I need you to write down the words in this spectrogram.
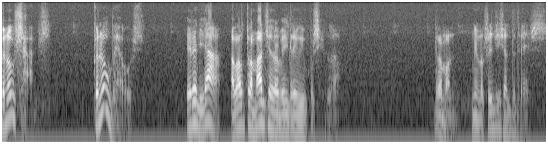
que no ho saps, que no ho veus. Era allà, a l'altra marge del vell riu impossible. Ramon, 1963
